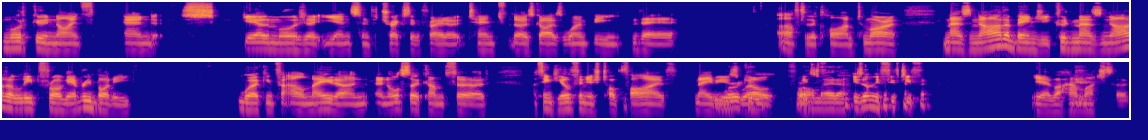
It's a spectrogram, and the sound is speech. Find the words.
Murku ninth, and Skjelmose Jensen for Trek Segafredo tenth. Those guys won't be there after the climb tomorrow. Masnada Benji could Masnada leapfrog everybody working for Almeida and, and also come third. I think he'll finish top five maybe Working as well. for He's, Almeida. he's only fifty. yeah, but how much so?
